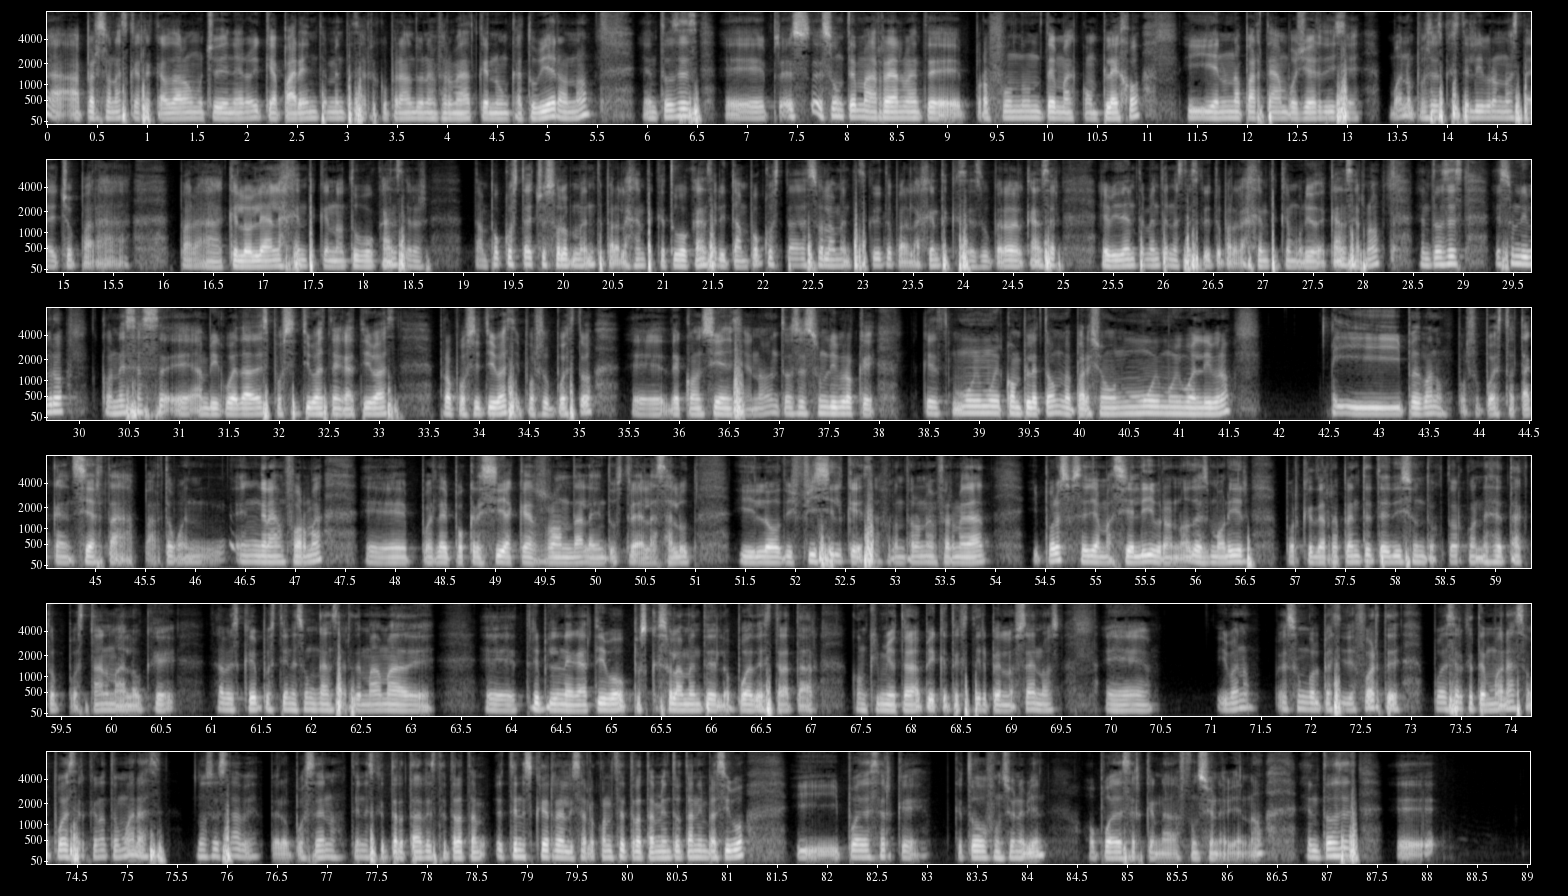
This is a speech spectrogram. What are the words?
a, personas que recaudaron mucho dinero y que aparentemente se recuperaron de una enfermedad que nunca tuvieron, ¿no? Entonces, eh, pues, es, un tema realmente profundo, un tema complejo y en una parte Amboyer dice, bueno, pues es que este libro no está hecho para, para que lo lean la gente que no tuvo cáncer tampoco está hecho solamente para la gente que tuvo cáncer y tampoco está solamente escrito para la gente que se superó del cáncer. Evidentemente no está escrito para la gente que murió de cáncer, ¿no? Entonces es un libro con esas eh, ambigüedades positivas, negativas, propositivas y por supuesto eh, de conciencia, ¿no? Entonces es un libro que, que es muy, muy completo, me pareció un muy, muy buen libro y pues bueno, por supuesto ataca en cierta parte o en, gran forma eh, pues la hipocresía que ronda la industria de la salud y lo difícil que es afrontar una enfermedad y por eso se llama así el libro, ¿no? Desmorir, porque de repente te dice un doctor con ese tacto pues tan malo que, ¿sabes qué? Pues tienes un cáncer de mama de eh, triple negativo, pues que solamente lo puedes tratar con quimioterapia y que te extirpen los senos. Eh, y bueno, es un golpe así de fuerte. Puede ser que te mueras o puede ser que no te mueras. No se sabe, pero pues bueno, tienes que tratar este tratamiento, eh, tienes que realizarlo con este tratamiento tan invasivo y puede ser que, que, todo funcione bien o puede ser que nada funcione bien, ¿no? Entonces, eh,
